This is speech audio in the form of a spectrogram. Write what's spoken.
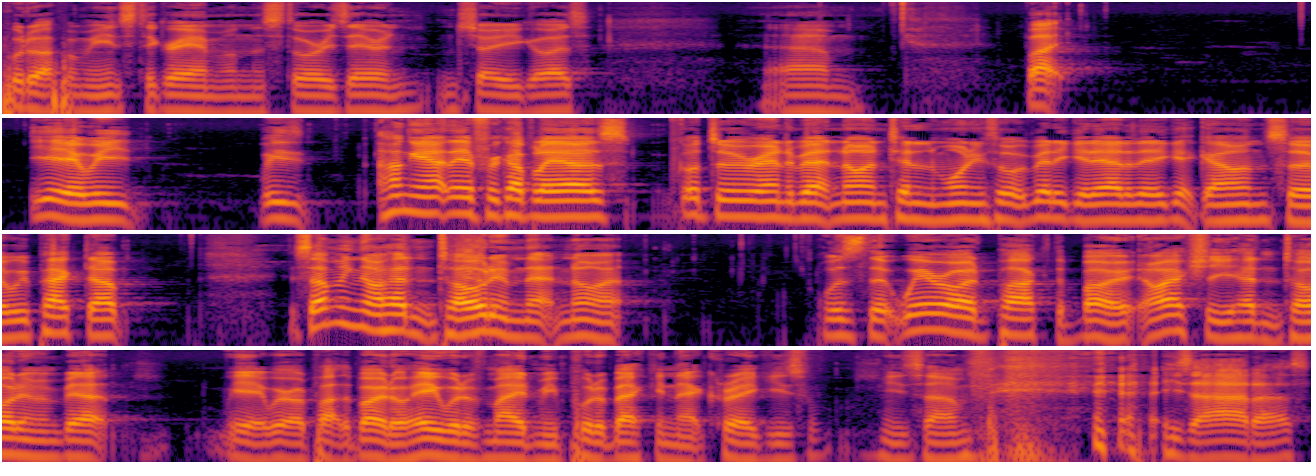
put up on my Instagram on the stories there and, and show you guys. Um, but yeah, we we hung out there for a couple of hours got to around about 9, 10 in the morning, thought we better get out of there, get going. So we packed up. Something I hadn't told him that night was that where I'd parked the boat, I actually hadn't told him about yeah where I'd parked the boat, or he would have made me put it back in that creek. He's he's um he's a hard ass,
